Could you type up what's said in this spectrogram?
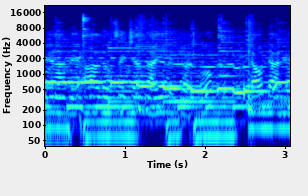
များနဲ့အားလုံးစိတ်ချမ်းသာရေးအတွက်ကိုတောင်းတနေ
